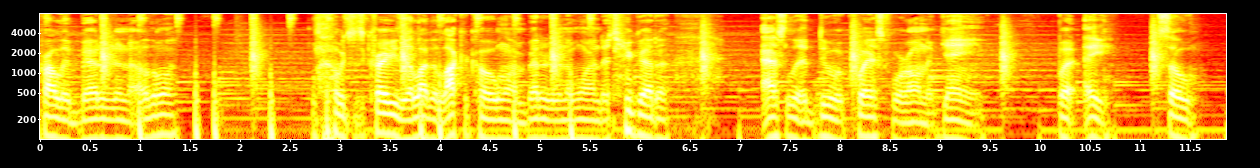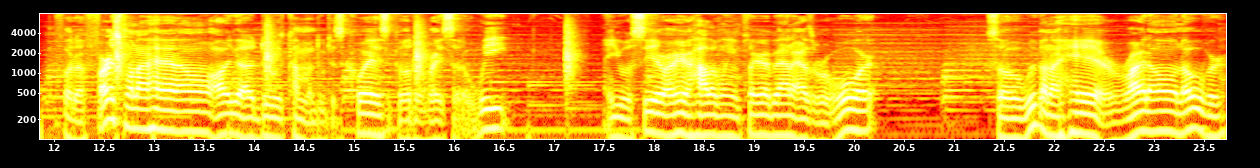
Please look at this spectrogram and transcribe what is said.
probably better than the other one. which is crazy. I like the locker code one better than the one that you gotta actually do a quest for on the game. But hey, so for the first one I had on, all you gotta do is come and do this quest, go to race of the week, and you will see it right here, Halloween player banner as a reward. So we're gonna head right on over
